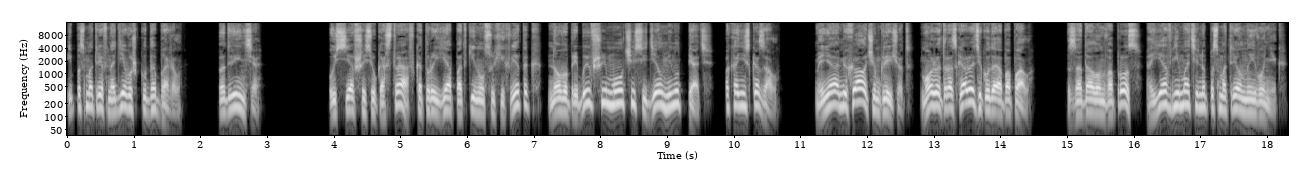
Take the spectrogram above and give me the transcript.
и посмотрев на девушку, добавил: "Подвинься". Усевшись у костра, в который я подкинул сухих веток, новоприбывший молча сидел минут пять, пока не сказал: "Меня Михалычем кличут. Может, расскажете, куда я попал?" Задал он вопрос, а я внимательно посмотрел на его ник.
